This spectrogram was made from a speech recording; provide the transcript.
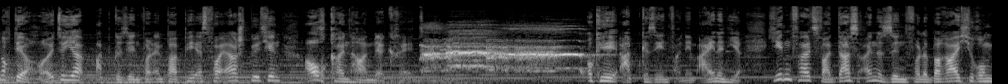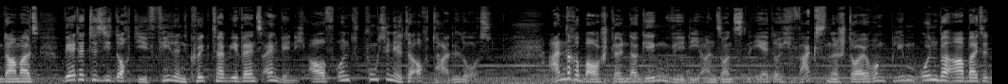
noch der heute ja, abgesehen von ein paar PSVR-Spielchen, auch kein Hahn mehr kräht. Okay, abgesehen von dem einen hier. Jedenfalls war das eine sinnvolle Bereicherung damals, wertete sie doch die vielen Quicktime-Events ein wenig auf und funktionierte auch tadellos. Andere Baustellen dagegen, wie die ansonsten eher durchwachsene Steuerung, blieben unbearbeitet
